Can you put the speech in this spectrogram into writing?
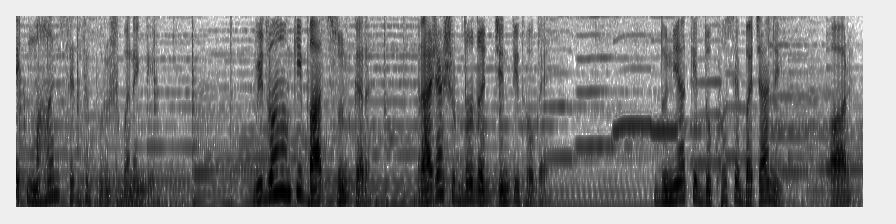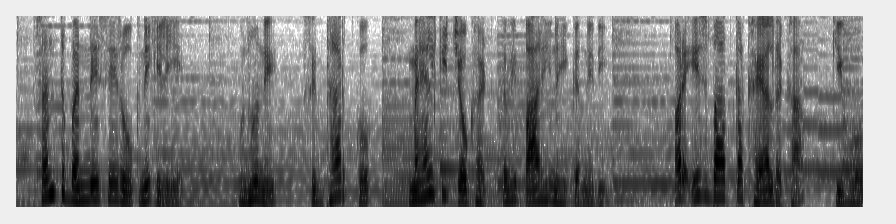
एक महान सिद्ध पुरुष बनेंगे। विद्वानों की बात सुनकर राजा शुद्धोधन चिंतित हो गए। दुनिया के दुखों से बचाने और संत बनने से रोकने के लिए उन्होंने सिद्धार्थ को महल की चौखट कभी पार ही नहीं करने दी। और इस बात का ख्याल रखा कि वो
